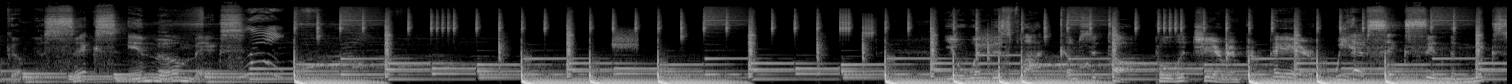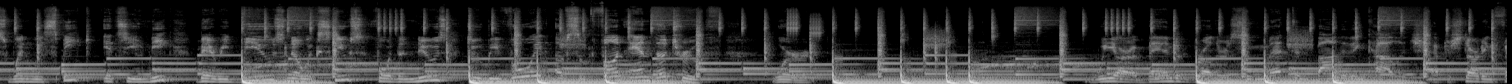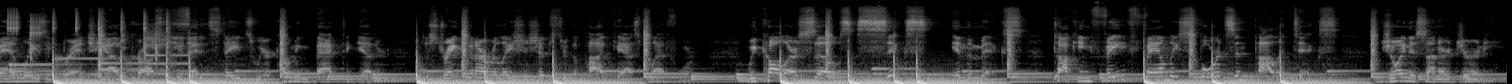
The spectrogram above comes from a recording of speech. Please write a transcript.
Welcome to Six in the Mix. Yo, when this flock comes to talk, pull a chair and prepare. We have six in the mix. When we speak, it's unique. Buried views, no excuse for the news on our journey.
